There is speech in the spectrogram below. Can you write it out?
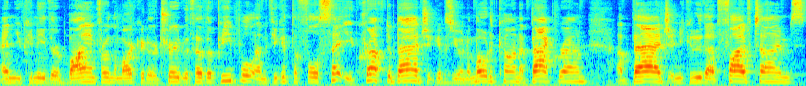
and you can either buy them from the market or trade with other people and if you get the full set you craft a badge it gives you an emoticon a background a badge and you can do that five times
